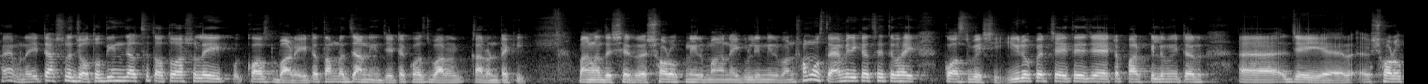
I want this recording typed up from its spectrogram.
হ্যাঁ মানে এটা আসলে যত দিন যাচ্ছে তত আসলে এই কস্ট বাড়ে, এটা তো আমরা জানি যে এটা কস্ট বাড়ার কারণটা কি? বাংলাদেশের সড়ক নির্মাণ, এগুলি নির্মাণ, সমস্ত, আমেরিকার চাইতে ভাই কস্ট বেশি, ইউরোপের চাইতে যে একটা পার কিলোমিটার যে সড়ক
